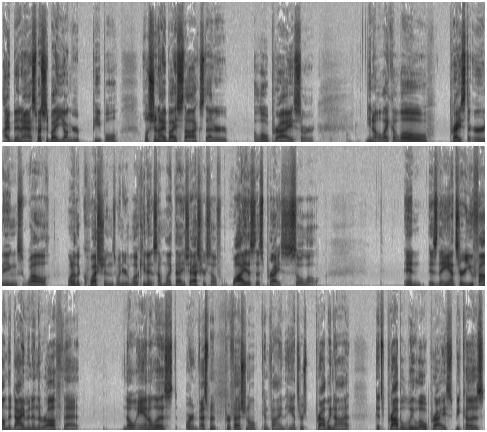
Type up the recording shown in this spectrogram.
I've been asked, especially by younger people. Well, shouldn't I buy stocks that are a low price or, you know, like a low price to earnings? Well, one of the questions when you're looking at something like that, you should ask yourself, why is this price so low? And is the answer you found the diamond in the rough that no analyst or investment professional can find the answers? Probably not. It's probably low price because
